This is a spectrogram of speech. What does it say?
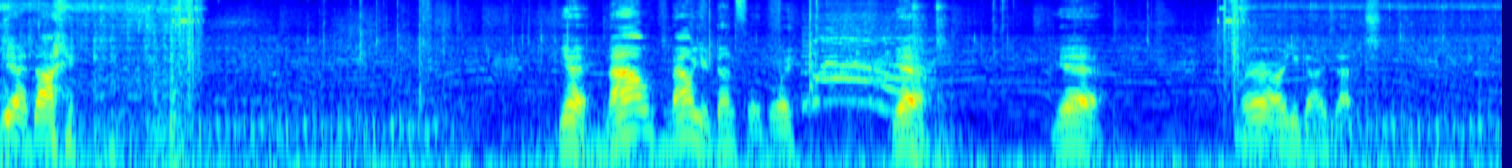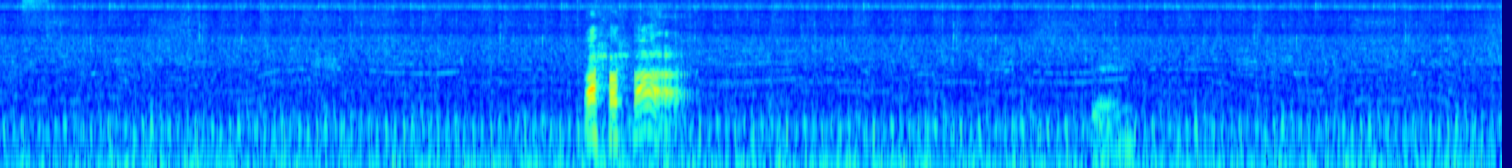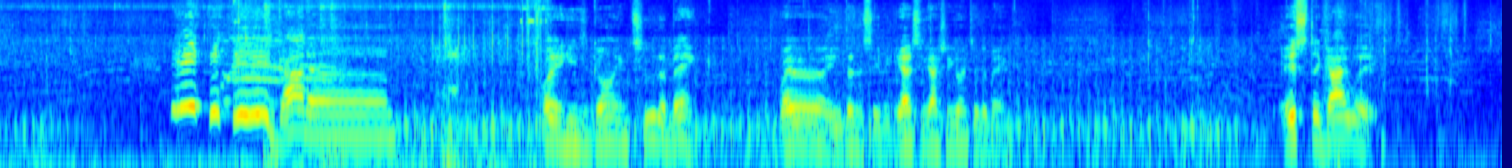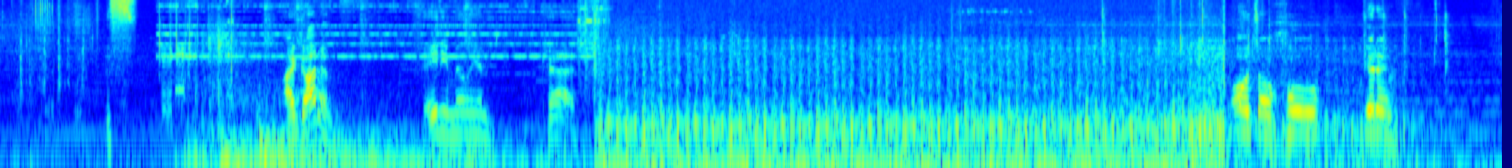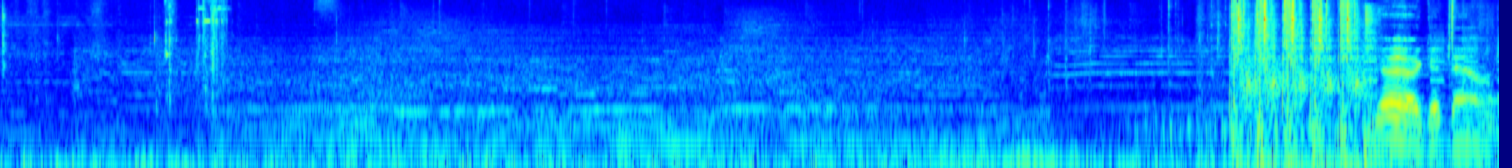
Yeah, die. Yeah, now, now you're done for, boy. Yeah. Yeah. Where are you guys at? Ah ha ha! Okay. Got him! Wait, he's going to the bank. Wait, wait, wait, he doesn't see me. Yes, he's actually going to the bank. It's the guy with... I got him! 80 million cash. Oh, it's a hole. Get him. Yeah, get down.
